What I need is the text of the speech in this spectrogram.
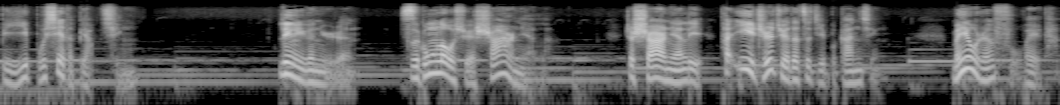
鄙夷不屑的表情。另一个女人，子宫漏血十二年了。这十二年里，她一直觉得自己不干净，没有人抚慰她。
